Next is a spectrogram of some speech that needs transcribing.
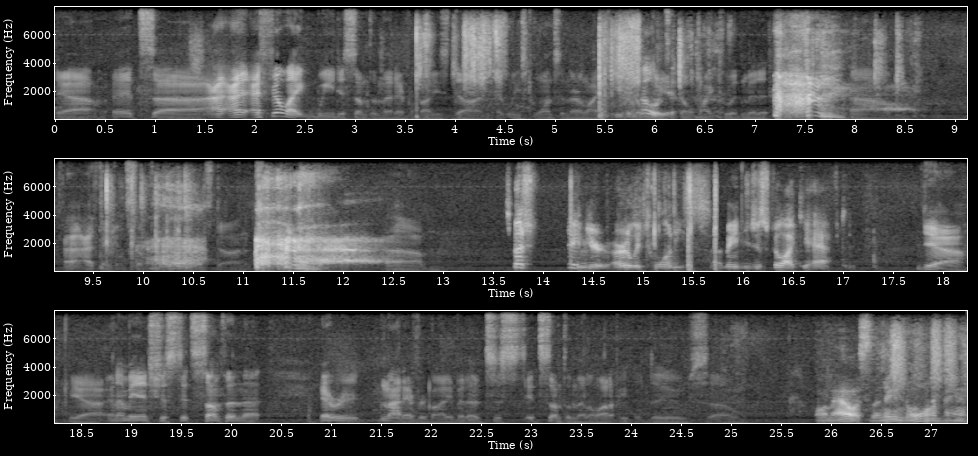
yeah. It's uh, I I- I feel like weed is something that everybody's done at least once in their life, even the Oh, ones yeah. that don't like to admit it. um, I, I think it's something everybody's done. Um, Especially in your early 20s. I mean, you just feel like you have to. Yeah, yeah, and I mean it's just it's something that every not everybody, but it's just it's something that a lot of people do. So Well, now it's the new norm, man.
